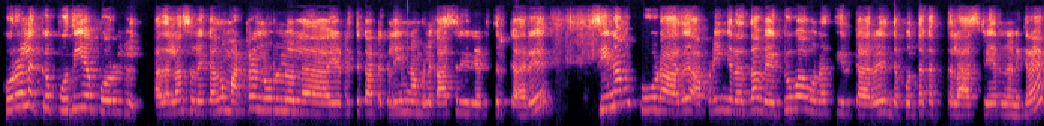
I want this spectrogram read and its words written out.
குரலுக்கு புதிய பொருள் அதெல்லாம் சொல்லியிருக்காங்க. மற்ற நூல்ல எடுத்துக்காட்டுகளையும் நம்மளுக்கு ஆசிரியர் எடுத்திருக்காரு. சினம் கூடாது அப்படிங்கறதுதான் வெகுவா வெகுவா உணர்த்தியிருக்காரு இந்த புத்தகத்துல ஆசிரியர் நினைக்கிறேன்.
